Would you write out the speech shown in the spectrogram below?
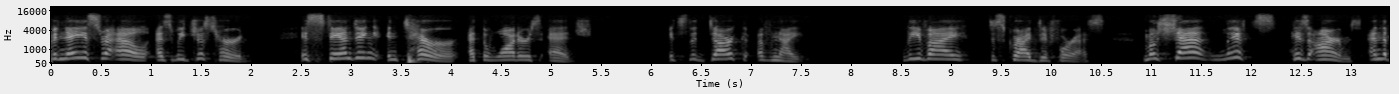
Bnei Israel, as we just heard, is standing in terror at the water's edge. It's the dark of night. Levi described it for us. Moshe lifts his arms and the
